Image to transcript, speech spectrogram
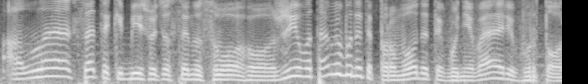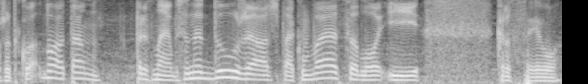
Але все-таки більшу частину свого живота ви будете проводити в універі, в гуртожитку. Ну а там, признаємося, не дуже аж так весело і красиво.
